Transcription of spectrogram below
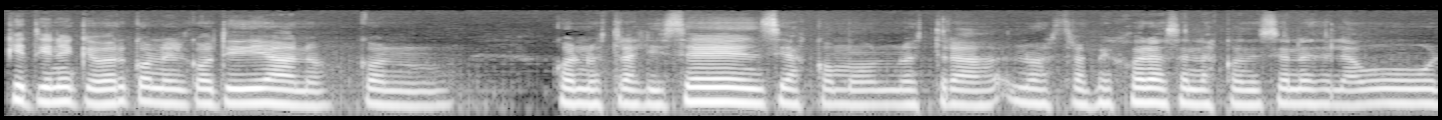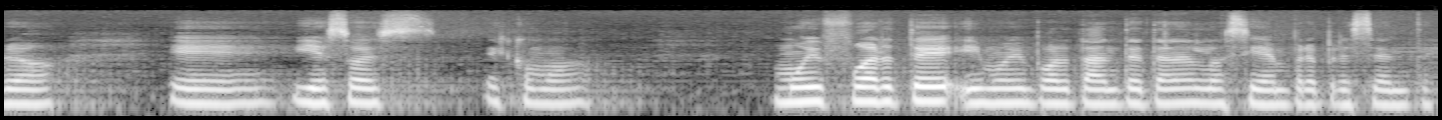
que tienen que ver con el cotidiano, con, nuestras licencias, como nuestras mejoras en las condiciones de laburo, eh, y eso es, es como muy fuerte y muy importante tenerlo siempre presente.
